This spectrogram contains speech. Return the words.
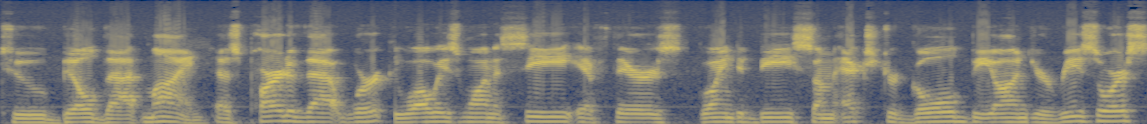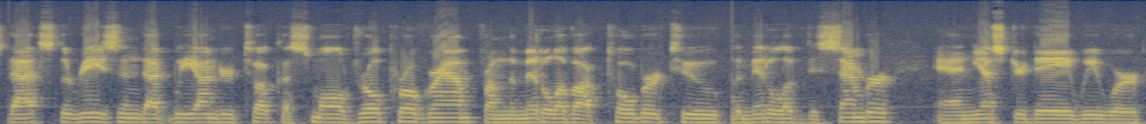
to build that mine. As part of that work, you always want to see if there's going to be some extra gold beyond your resource. That's the reason that we undertook a small drill program from the middle of October to the middle of December. And yesterday we were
